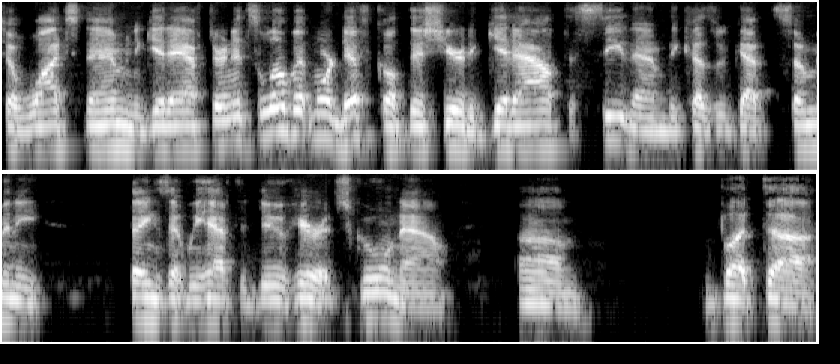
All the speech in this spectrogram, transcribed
to watch them and to get after. And it's a little bit more difficult this year to get out to see them because we've got so many things that we have to do here at school now. Um, but uh,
